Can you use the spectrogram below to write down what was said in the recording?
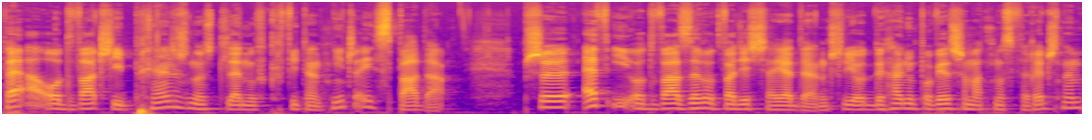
PaO2, czyli prężność tlenu w krwi tętniczej, spada. Przy FiO2 0,21, czyli oddychaniu powietrzem atmosferycznym,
